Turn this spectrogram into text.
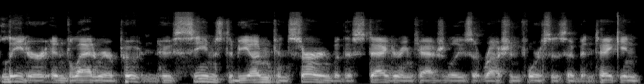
leader in Vladimir Putin, who seems to be unconcerned with the staggering casualties that Russian forces have been taking,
